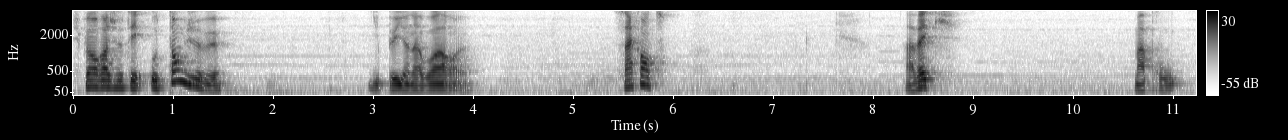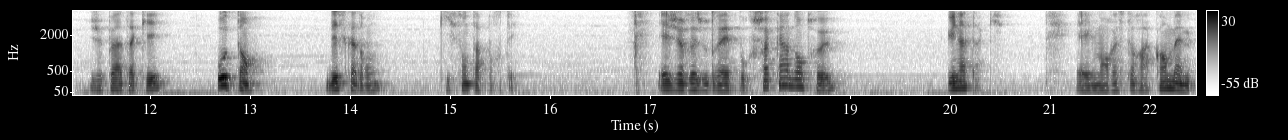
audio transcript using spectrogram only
je peux en rajouter autant que je veux. Il peut y en avoir 50. Euh, Avec ma proue, je peux attaquer autant d'escadrons qui sont à portée. Et je résoudrai pour chacun d'entre eux une attaque. Et il m'en restera quand même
